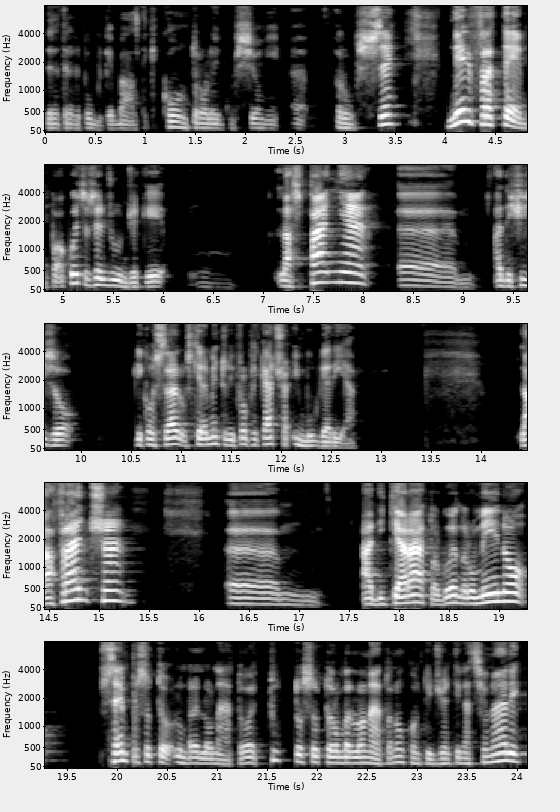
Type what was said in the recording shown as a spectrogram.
delle tre repubbliche baltiche contro le incursioni eh, russe. Nel frattempo a questo si aggiunge che la Spagna eh, ha deciso di considerare lo schieramento di propri caccia in Bulgaria. La Francia eh, ha dichiarato al governo romeno sempre sotto l'ombrello NATO, è tutto sotto l'ombrello NATO, non contingenti nazionali,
